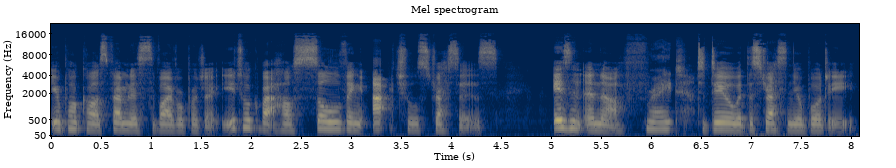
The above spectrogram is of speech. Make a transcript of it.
your podcast, Feminist Survival Project. You talk about how solving actual stresses isn't enough Right. to deal with the stress in your body,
